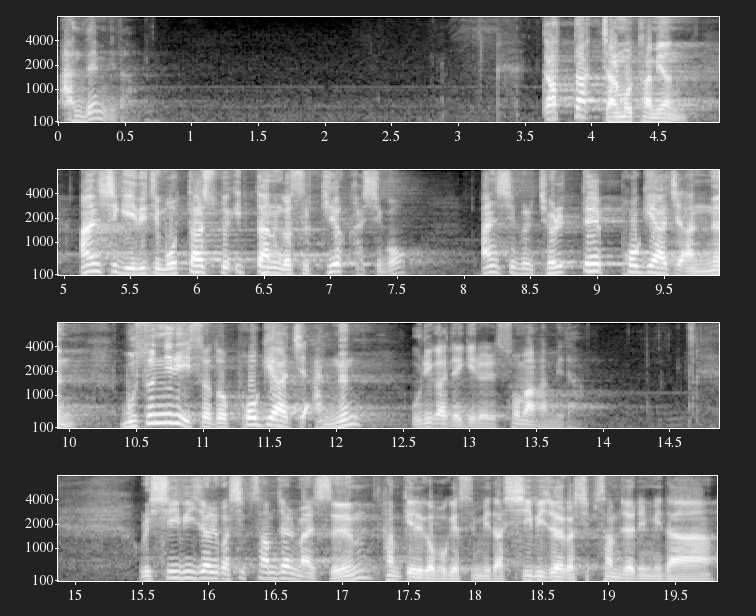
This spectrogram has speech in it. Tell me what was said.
안 됩니다. 까딱 잘못하면 안식에 이르지 못할 수도 있다는 것을 기억하시고 안식을 절대 포기하지 않는 무슨 일이 있어도 포기하지 않는 우리가 되기를 소망합니다. 우리 12절과 13절 말씀 함께 읽어보겠습니다. 12절과 13절입니다.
